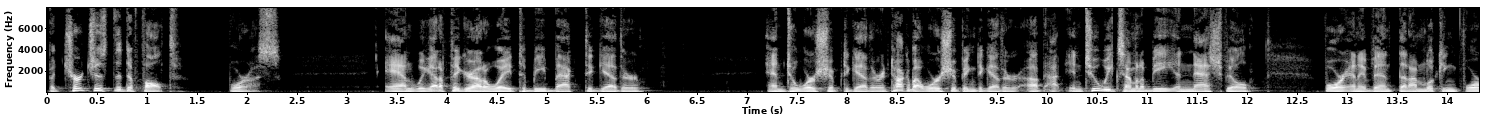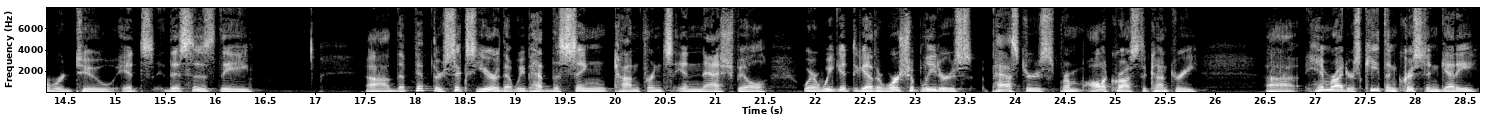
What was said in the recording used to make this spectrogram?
but church is the default for us, and we got to figure out a way to be back together and to worship together and talk about worshiping together. Uh, in two weeks, I'm going to be in Nashville for an event that I'm looking forward to. It's this is the uh, the fifth or sixth year that we've had the Sing conference in Nashville, where we get together worship leaders, pastors from all across the country. Uh, hymn writers Keith and Kristyn Getty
